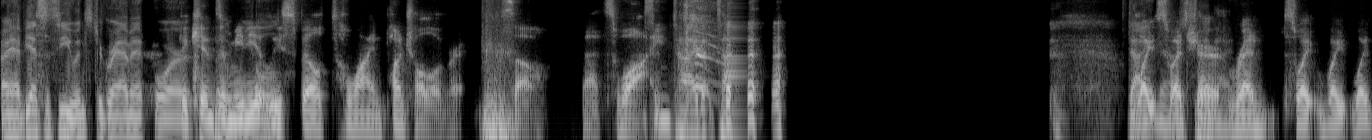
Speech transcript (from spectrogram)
I have yet to see you Instagram it or the kids immediately spilt Hawaiian punch all over it, so that's why. some tie, tie, tie- white no, sweatshirt, tie-dye. red sweat, white white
